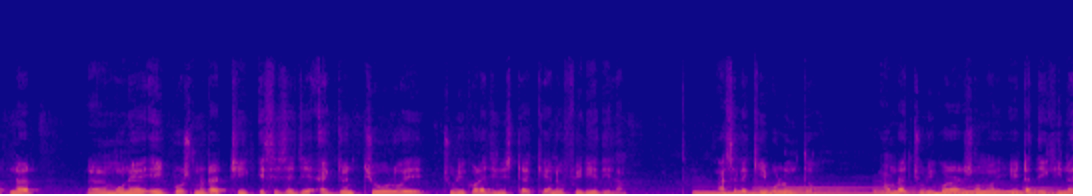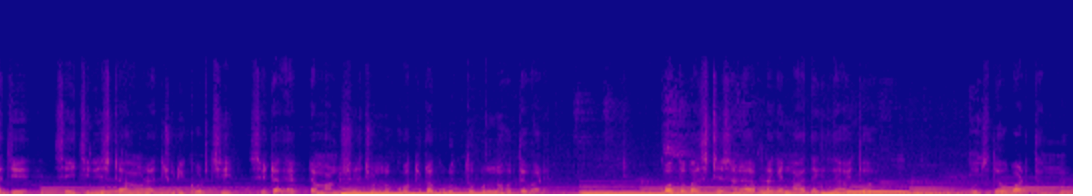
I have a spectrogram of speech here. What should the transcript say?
আপনার মনে এই প্রশ্নটা ঠিক এসেছে যে একজন চোর হয়ে চুরি করা জিনিসটা কেন ফিরিয়ে দিলাম? আসলে কি বলুন তো? আমরা চুরি করার সময় এটা দেখি না যে সেই জিনিসটা আমরা চুরি করছি, সেটা একটা মানুষের জন্য কতটা গুরুত্বপূর্ণ হতে পারে। গতকাল স্টেশনে আপনাকে না দেখলে হয়তো বুঝতেও পারতাম না।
